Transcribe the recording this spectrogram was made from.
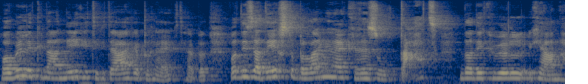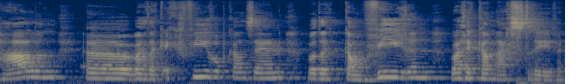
wat wil ik na 90 dagen bereikt hebben? Wat is dat eerste belangrijke resultaat dat ik wil gaan halen, uh, waar dat ik echt fier op kan zijn, wat ik kan vieren, waar ik kan naar streven.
